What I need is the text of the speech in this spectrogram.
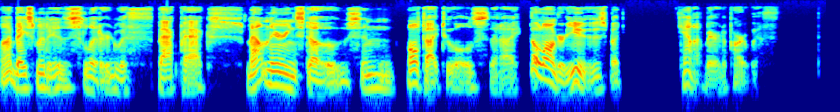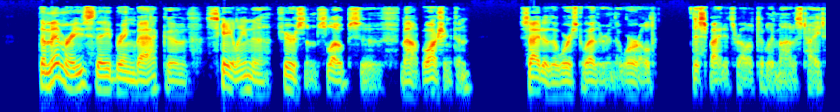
My basement is littered with backpacks, mountaineering stoves, and multi tools that I no longer use but cannot bear to part with. The memories they bring back of scaling the fearsome slopes of Mount Washington, site of the worst weather in the world, despite its relatively modest height,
